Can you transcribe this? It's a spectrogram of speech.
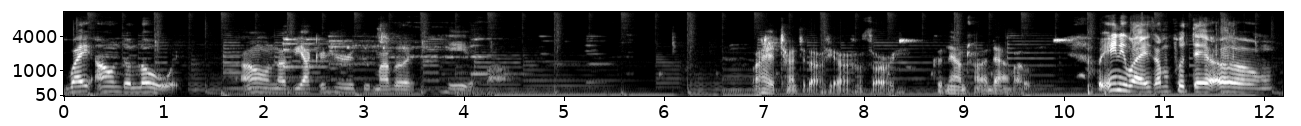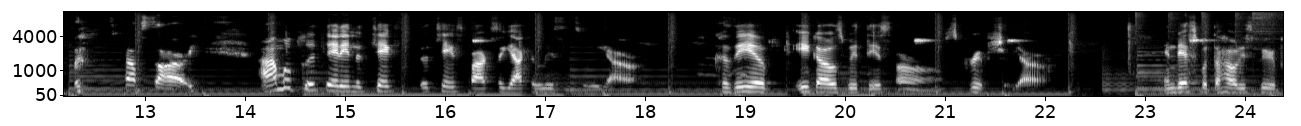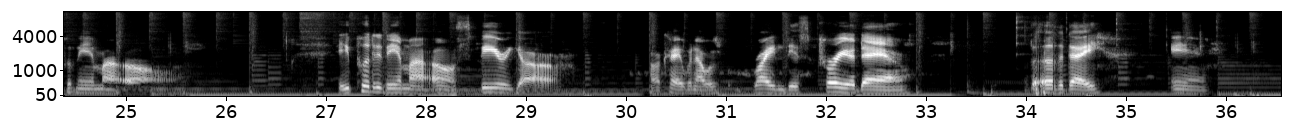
Wait on the Lord. I don't know if y'all can hear it through my little headphone. I had turned it off, y'all. I'm sorry. Cause now I'm trying to download. But anyways, I'm gonna put that. Um, I'm sorry. I'm gonna put that in the text, the text box, so y'all can listen to it, y'all. Cause it it goes with this um scripture, y'all. And that's what the Holy Spirit put me in my um. He put it in my um spirit, y'all. Okay, when I was writing this prayer down the other day, and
